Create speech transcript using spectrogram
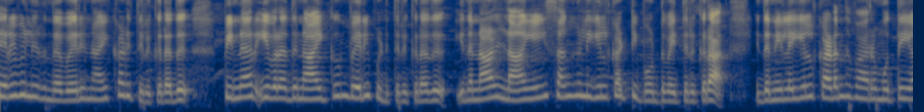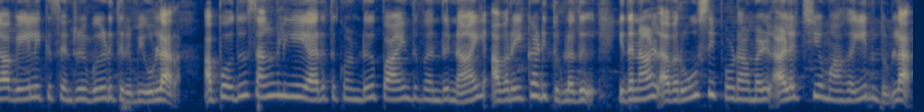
தெருவில் இருந்த வெறி நாய் கடித்திருக்கிறது. பின்னர் இவரது நாய்க்கும் வெறி பிடித்திருக்கிறது. இதனால் நாயை சங்கிலியில் கட்டி போட்டு வைத்திருக்கிறார். இந்த நிலையில் கடந்த வாரம் முத்தையா வேலைக்கு சென்று வீடு திரும்பியுள்ளார். அப்போது சங்கிலியை அறுத்துக்கொண்டு பாய்ந்து வந்து நாய் அவரை கடித்துள்ளது. இதனால் அவர் ஊசி போடாமல் அலட்சியமாக இருந்துள்ளார்.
